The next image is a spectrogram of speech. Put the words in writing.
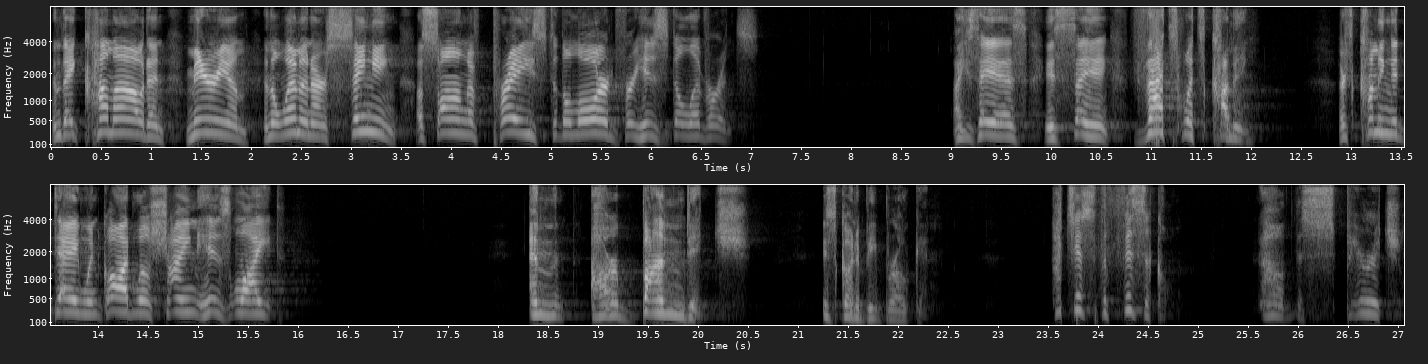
And they come out, and Miriam and the women are singing a song of praise to the Lord for his deliverance. Isaiah is, is saying, That's what's coming. There's coming a day when God will shine his light, and our bondage is going to be broken. Not just the physical, no, the spiritual,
